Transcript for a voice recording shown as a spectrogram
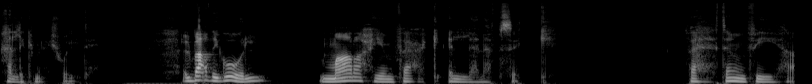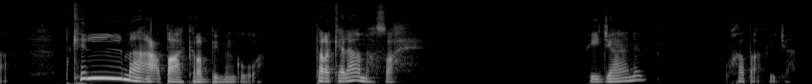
خليك معي شويتين. البعض يقول ما راح ينفعك إلا نفسك. فاهتم فيها. بكل ما أعطاك ربي من قوة ترى كلامه صح. في جانب وخطأ في جانب.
